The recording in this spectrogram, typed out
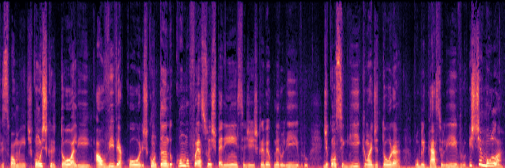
principalmente, com o escritor ali, ao vivo e a cores, contando como foi a sua experiência de escrever o primeiro livro, de conseguir que uma editora publicasse o livro, estimula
